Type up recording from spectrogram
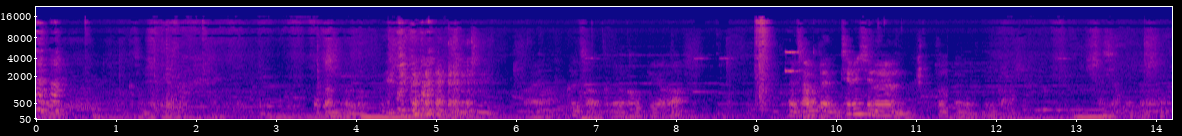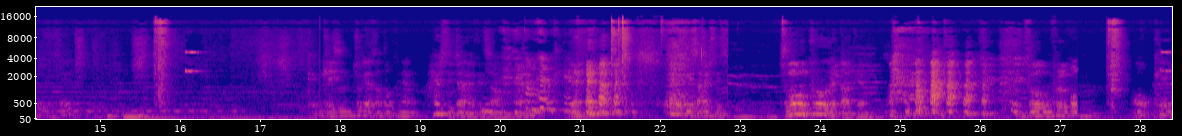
어. 어떤 걸로? 그렇죠. 그대로 가볼게요. 네, 잡을 땐 채린 씨는 좀 아이고, 뭘까? 다시 한번 더. 계신 쪽에서도 그냥 할 수 있잖아요, 그렇죠? 네. 할수 있어, 할 수 있어. 주먹은 풀어도 될것 같아요. 주먹은 풀고. 오케이.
